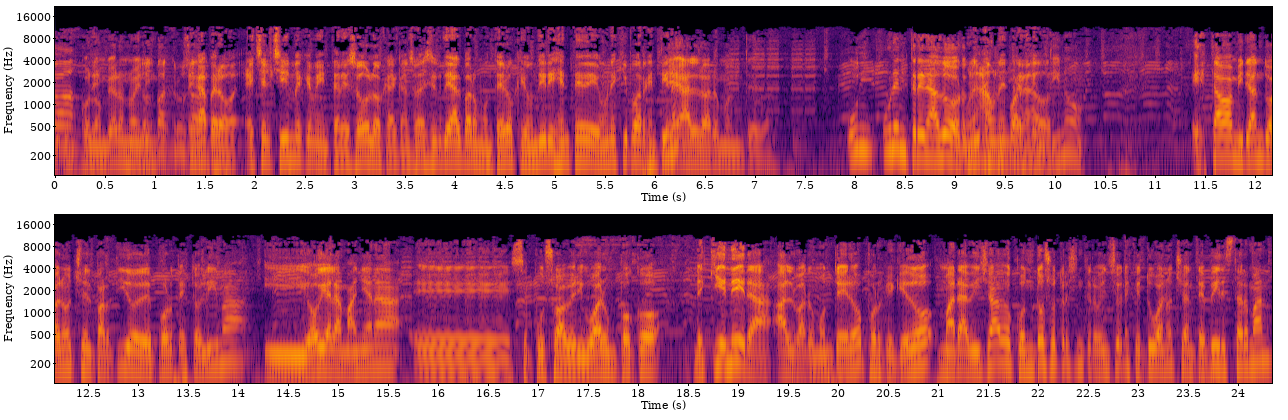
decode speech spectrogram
Boca. Colombiano no hay ningún. Venga, pero eche el chisme que me interesó, lo que alcanzó a decir de Álvaro Montero, que un dirigente de un equipo de Argentina. De Álvaro Montero. Un, un entrenador de Un- un ah, un equipo entrenador. argentino estaba mirando anoche el partido de Deportes Tolima y hoy a la mañana eh, se puso a averiguar un poco de quién era Álvaro Montero porque quedó maravillado con dos o tres intervenciones que tuvo anoche ante Bilsterman.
